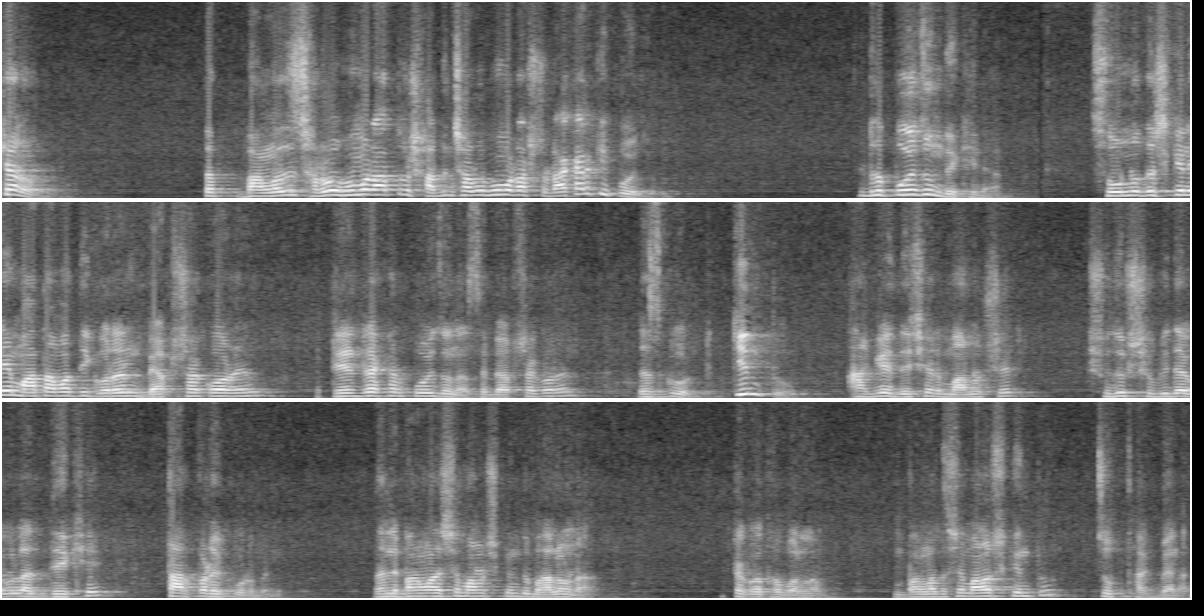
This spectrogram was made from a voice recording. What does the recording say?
কেন? তা বাংলাদেশ সার্বভৌম রাষ্ট্র, স্বাধীন সার্বভৌম রাষ্ট্র, রাখার কি প্রয়োজন? এটা তো প্রয়োজন দেখি না। সো অন্য দেশকে নিয়ে মাতামাতি করেন, ব্যবসা করেন ট্রেড রাখার প্রয়োজন আছে, ব্যবসা করেন দ্যাটস গুড কিন্তু আগে দেশের মানুষের সুযোগ সুবিধাগুলো দেখে তারপরে করবেন। তাহলে বাংলাদেশের মানুষ কিন্তু ভালো না। একটা কথা বললাম বাংলাদেশের মানুষ কিন্তু চুপ থাকবে না।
